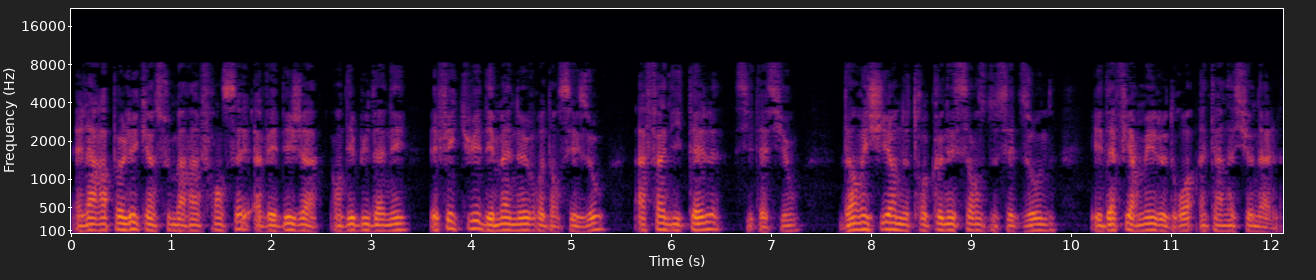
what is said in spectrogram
Elle a rappelé qu'un sous-marin français avait déjà, en début d'année, effectué des manœuvres dans ces eaux afin, dit-elle, citation, d'enrichir notre connaissance de cette zone et d'affirmer le droit international.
